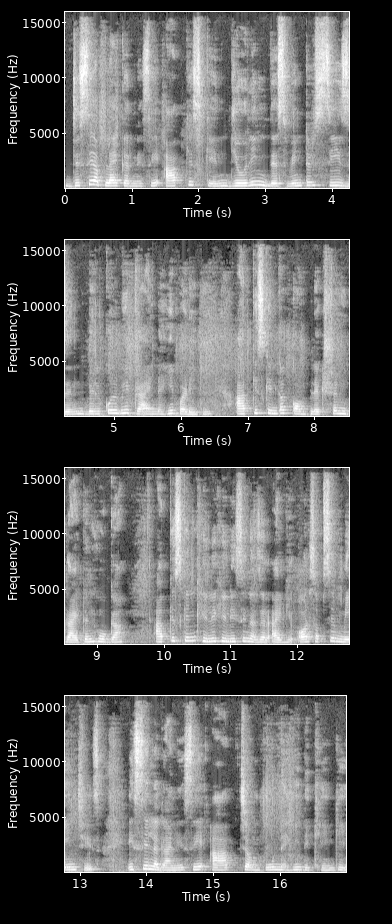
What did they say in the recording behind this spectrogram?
जिसे अप्लाई करने से आपकी skin during this winter season बिल्कुल भी ड्राई नहीं पड़ेगी। आपकी स्किन का कॉम्प्लेक्शन ब्राइटन होगा। आपकी स्किन खिली खिली सी नज़र आएगी। और सबसे मेन चीज़, इसे लगाने से आप चंपू नहीं दिखेंगी।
